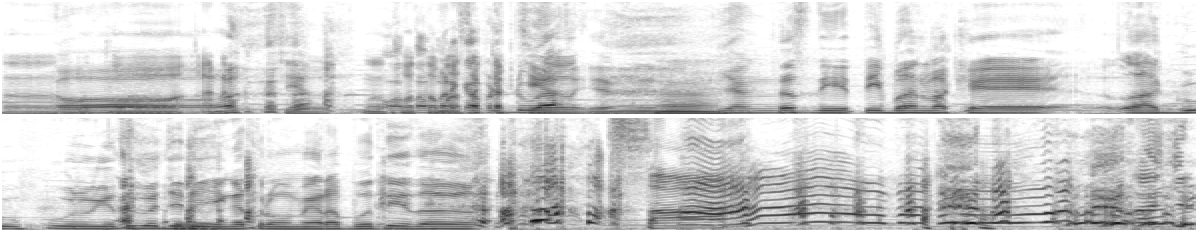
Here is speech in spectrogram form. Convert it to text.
eh, Oh. foto anak kecil, Foto foto masa berdua. kecil yang nah, Yang terus ditiban pakai lagu full gitu gue jadi inget rumah merah putih tuh. anjir,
